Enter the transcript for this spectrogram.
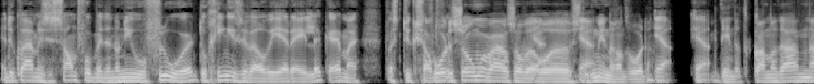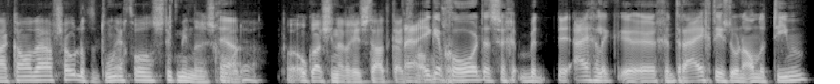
En toen kwamen ze Zandvoort met een nieuwe vloer. Toen gingen ze wel weer redelijk. Hè, maar het was natuurlijk Zandvoort. Voor de zomer waren ze al wel Ja, eh, een stuk ja. minder aan het worden. Ja, ja. Ik denk dat Canada, naar Canada of zo, dat het toen echt wel een stuk minder is geworden. Ook als je naar de resultaten kijkt. Nou, van ik heb gehoord dat ze eh, eigenlijk eh, gedreigd is door een ander team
